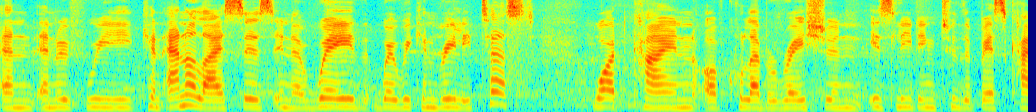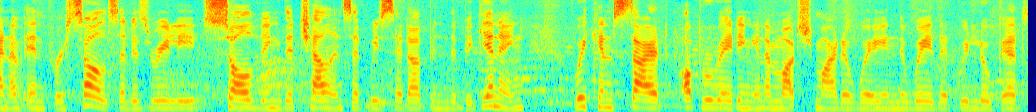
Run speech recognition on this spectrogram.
And, and if we can analyze this in a way where we can really test what kind of collaboration is leading to the best kind of end results that is really solving the challenge that we set up in the beginning, we can start operating in a much smarter way in the way that we look at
